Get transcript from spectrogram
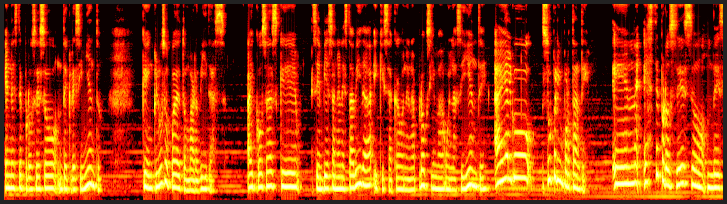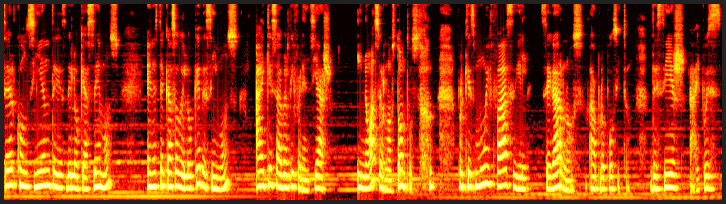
en este proceso de crecimiento, que incluso puede tomar vidas. Hay cosas que se empiezan en esta vida y que se acaban en la próxima o en la siguiente. Hay algo súper importante. En este proceso de ser conscientes de lo que hacemos, en este caso de lo que decimos, hay que saber diferenciar y no hacernos tontos, porque es muy fácil cegarnos a propósito. Decir, ay, pues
